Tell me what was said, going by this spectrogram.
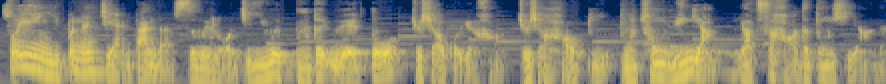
所以你不能简单的思维逻辑，以为补的越多就效果越好，就像好比补充营养要吃好的东西一样的。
